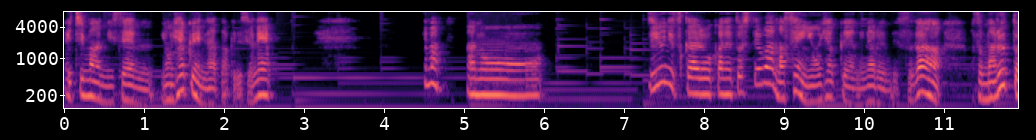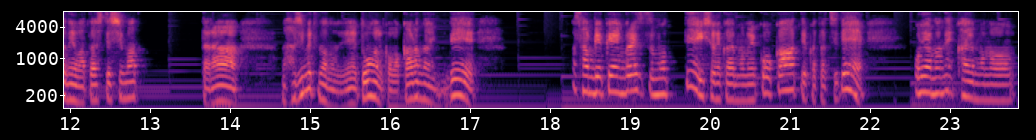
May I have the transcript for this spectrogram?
12,400円になったわけですよね。で、まあ、あのー、自由に使えるお金としては、まあ、1,400円になるんですが、そのまるっとね、渡してしまったら、初めてなのでね、どうなるかわからないので、300円ぐらいずつ持って一緒に買い物行こうかっていう形で、親のね、買い物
